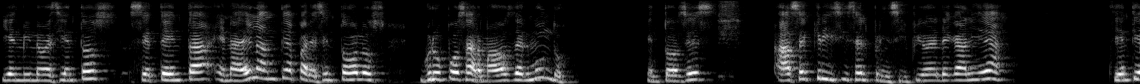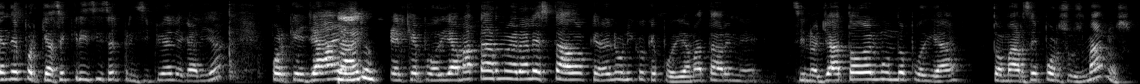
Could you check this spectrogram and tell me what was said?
Y en 1970 en adelante aparecen todos los grupos armados del mundo. Entonces hace crisis el principio de legalidad. ¿Sí entienden por qué hace crisis el principio de legalidad? Porque ya el, el, que podía matar no era el Estado, que era el único que podía matar en, sino ya todo el mundo podía tomarse por sus manos.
